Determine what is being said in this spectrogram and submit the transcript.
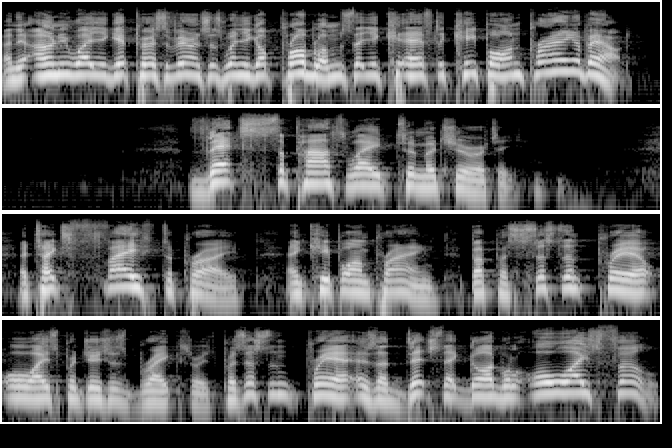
And the only way you get perseverance is when you've got problems that you have to keep on praying about. That's the pathway to maturity. It takes faith to pray and keep on praying, but persistent prayer always produces breakthroughs. Persistent prayer is a ditch that God will always fill.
